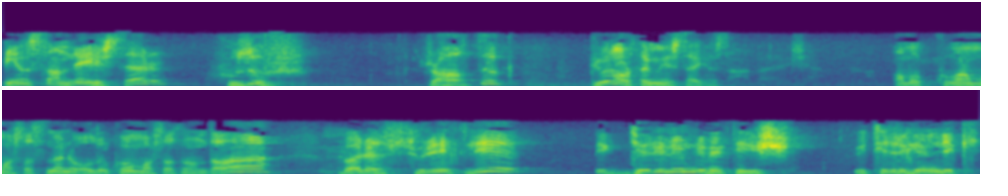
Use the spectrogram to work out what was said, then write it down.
İnsan ne ister? Huzur, rahatlık, güven ortamı ister insan. Ama kumar masasında ne olur? Kumar masasında böyle sürekli bir gerilimli bekleyiş, bir tedirginlik,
